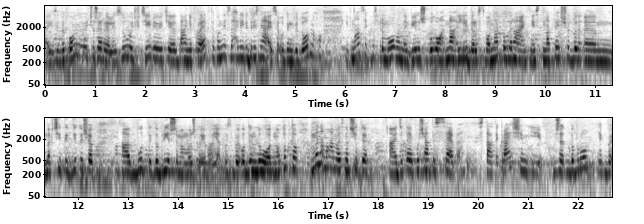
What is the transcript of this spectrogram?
е, виконують уже реалізують, втілюють дані проекти. Вони взагалі відрізняються один від одного. І в нас якби спрямоване більш було на лідерство, на толерантність, на те, щоб ем, навчити діточок бути добрішими, можливо, якось би один до одного. Тобто, ми намагаємось навчити дітей почати з себе, стати кращим і вже добро, якби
